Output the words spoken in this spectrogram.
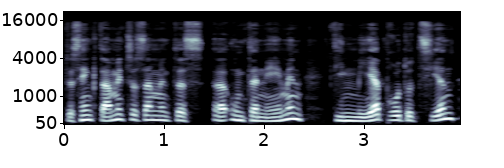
Das hängt damit zusammen, dass äh, Unternehmen, die mehr produzieren,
